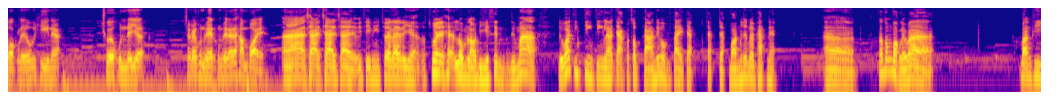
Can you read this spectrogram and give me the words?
บอกเลยว่าวิธีเนี้ยช่วยคุณได้เยอะ ใช่ไหมคุณเพชรคุณเพชรน่าจะทำบ่อย อ่าใช่ใช่ใช่วิธีนี้ช่วยได้เยอะช่วยให้ลมณ์เราดีขึ้นหรือว่าหรือว่าจริงๆจริงแล้วจากประสบการณ์ที่ผมไต่จากจากจากบอลขึ้นไปแพทเนี่ยเอ่อก็ต้องบอกเลยว่า บางที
